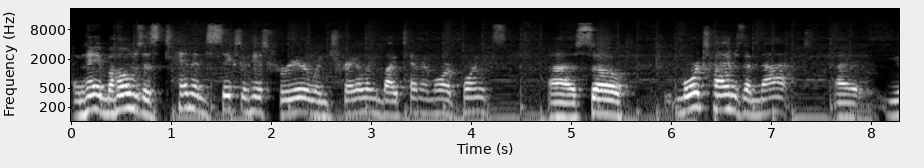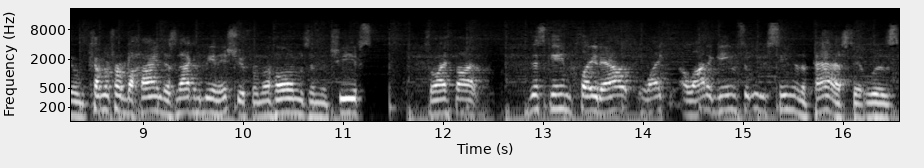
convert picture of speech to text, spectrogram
And hey, Mahomes is 10 and 6 in his career when trailing by 10 or more points. Uh, so more times than not, uh, you know, coming from behind is not going to be an issue for Mahomes and the Chiefs. So I thought this game played out like a lot of games that we've seen in the past. It was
